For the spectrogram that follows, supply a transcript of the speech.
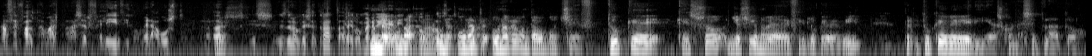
No hace falta más para ser feliz y comer a gusto. Verdad. Pues- es, es de lo que se trata, de comer Una, bien una- una- pregunta como chef. Tú que, que eso, yo sí que no voy a decir lo que bebí, pero tú qué beberías con ese plato?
